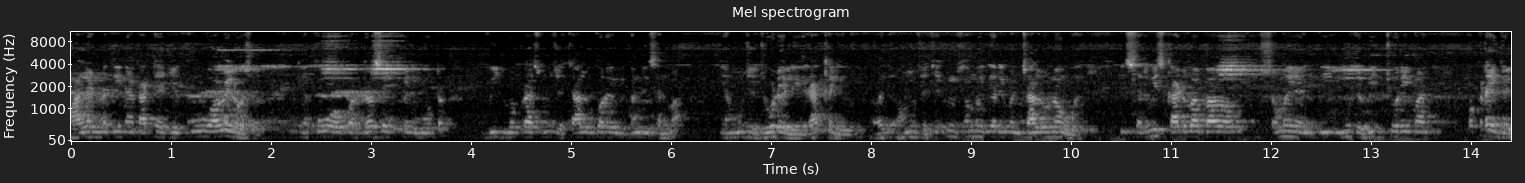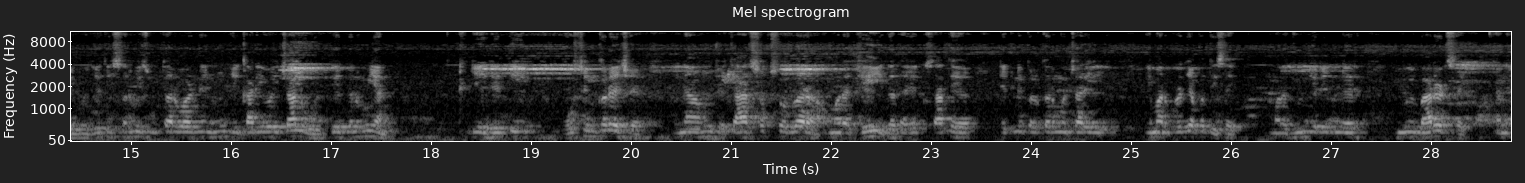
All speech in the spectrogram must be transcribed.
માલણ નદીના કાંઠે જે કૂવો આવેલો છે, ત્યાં કૂવા ઉપર દસ એક પેલી મોટર વીજ વપરાશ મુજબ ચાલુ કરેલી કન્ડિશનમાં ત્યાં હું છે, જોડેલી, રાખેલી હવે હું છે ચેકિંગ સમય દરમિયાન ચાલુ ન હોય, એ સર્વિસ કાઢવા સમયે એ છે, વીજ ચોરીમાં પકડાઈ ગયું હોય, જેથી સર્વિસ ઉતારવાની હું જે કાર્યવાહી ચાલુ હોય, તે દરમિયાન જે રેતી વોશિંગ કરે છે. એના શું છે ચાર શખ્સો દ્વારા અમારા જેઈ તથા એક સાથે ટેકનિકલ કર્મચારી એમઆર પ્રજાપતિ સાહેબ, અમારા જુનિયર એન્જિનિયર યુવી બારડ સાહેબ અને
